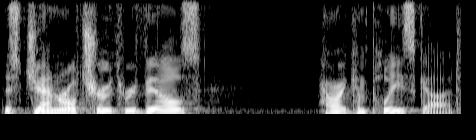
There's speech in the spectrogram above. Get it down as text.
This general truth reveals how I can please God.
